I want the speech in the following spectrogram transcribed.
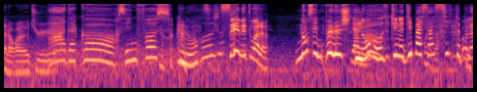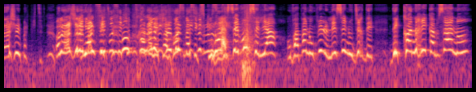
Alors, euh, tu. Ah, d'accord, c'est une fausse. Non, Rose C'est une étoile non, c'est une peluche, Yann. Non, Rose, tu ne dis pas ça, là là. s'il te Oh plaît. là là, je l'ai palpité Oh là là, je l'ai Yann, palpité c'est faux, c'est une connerie, l'étoile Rose va s'excuser. Non, là, c'est bon, Célia On va pas non plus le laisser nous dire des, des conneries comme ça, non?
